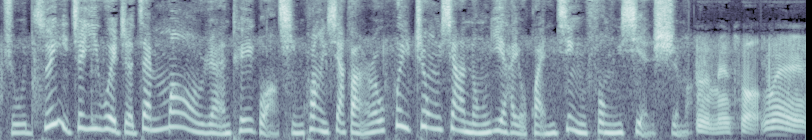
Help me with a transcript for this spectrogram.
珠，所以这意味着在贸然推广情况下，反而会种下农业还有环境风险，是吗？是没错，因为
